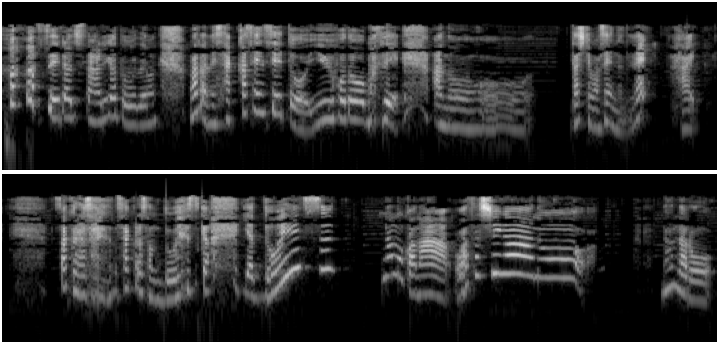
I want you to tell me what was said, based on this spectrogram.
セイラジさんありがとうございます。まだね、作家先生というほどまで、あのー出してませんのでね。はい。桜さん、桜さんどうですか？いや、ド S なのかな？私が、あの、なんだろ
